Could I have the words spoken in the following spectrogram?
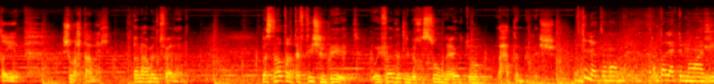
طيب شو رح تعمل؟ أنا عملت فعلا. بس ناطر تفتيش البيت وإفادة اللي بيخصوه من عيلته لحتى نبلش. قلت له تمام نطلع كل موادي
